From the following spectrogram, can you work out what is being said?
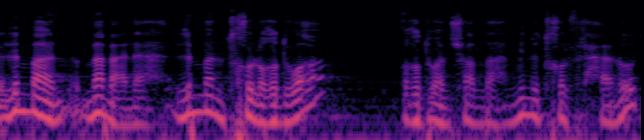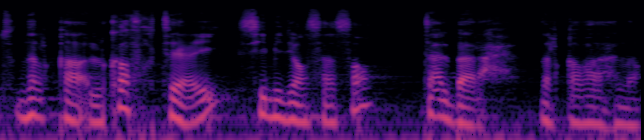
لما ما معناه لما ندخل غدوه غدوه ان شاء الله من ندخل في الحانوت نلقى الكوفر تاعي 6 مليون 500 تاع البارح نلقاوها هنا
